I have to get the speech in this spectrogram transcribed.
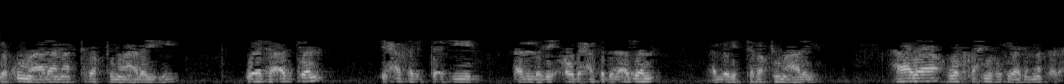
يكون على ما اتفقتم عليه ويتعجل بحسب التأجيل الذي أو بحسب الأجل الذي اتفقتم عليه. هذا هو الصحيح في هذه المسألة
